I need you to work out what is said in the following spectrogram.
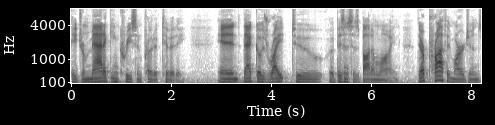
a dramatic increase in productivity. And that goes right to a business's bottom line. Their profit margins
